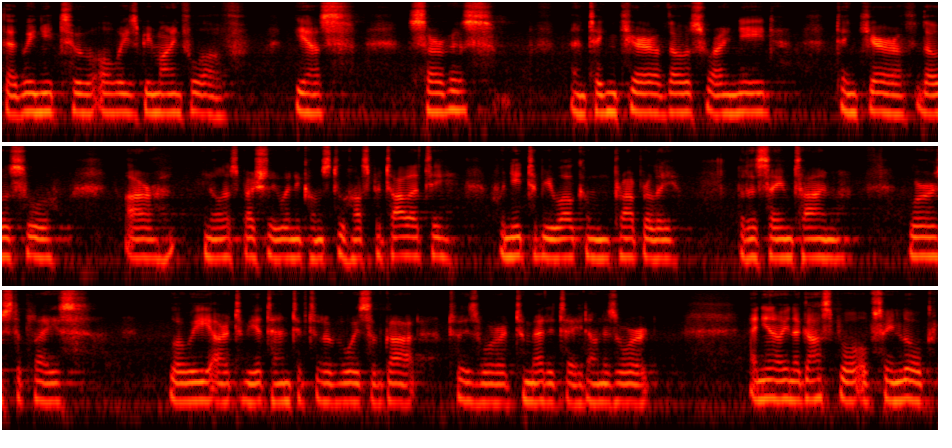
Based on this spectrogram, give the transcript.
that we need to always be mindful of. Yes, service and taking care of those who are in need taking care of those who are, you know, especially when it comes to hospitality, who need to be welcomed properly. But at the same time, where is the place where we are to be attentive to the voice of God, to His Word, to meditate on His Word? And you know, in the Gospel of St. Luke,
